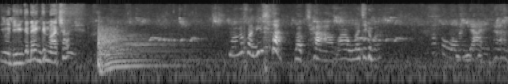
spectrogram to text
อยู่ดีก็เด้งขึ้นมาใช่มันเป็นคนที่ขัดแบบช้ามากมันจะแบบก็ตัวมันใหญ่ขนาด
